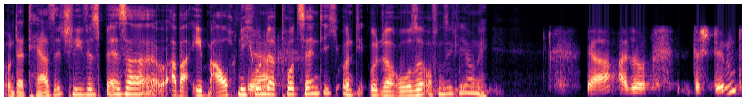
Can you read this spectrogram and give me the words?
Unter Terzic lief es besser, aber eben auch nicht hundertprozentig ja. und unter Rose offensichtlich auch nicht. Ja, also das stimmt.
